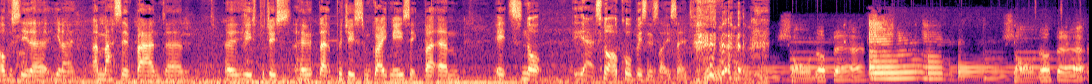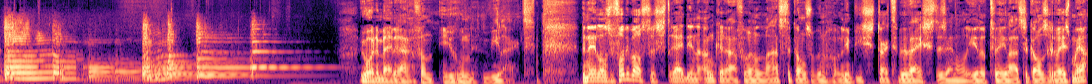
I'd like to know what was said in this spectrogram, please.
obviously they're you know a massive band um, who- who's produced who, that produced some great music, but um, it's not. Yeah, it's not our core business, like you said. Sean up there. Sean up there. U hoort een bijdrage van Jeroen Wielaert. De Nederlandse volleybalsters strijden in Ankara voor een laatste kans op een Olympisch startbewijs. Er zijn al eerder twee laatste kansen geweest. Maar ja,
